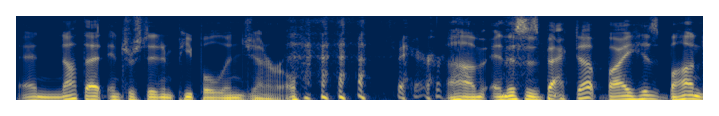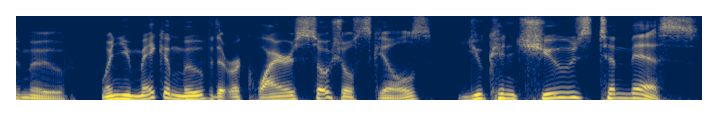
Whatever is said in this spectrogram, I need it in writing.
and not that interested in people in general. Fair. Um, and this is backed up by his bond move. When you make a move that requires social skills, you can choose to miss.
